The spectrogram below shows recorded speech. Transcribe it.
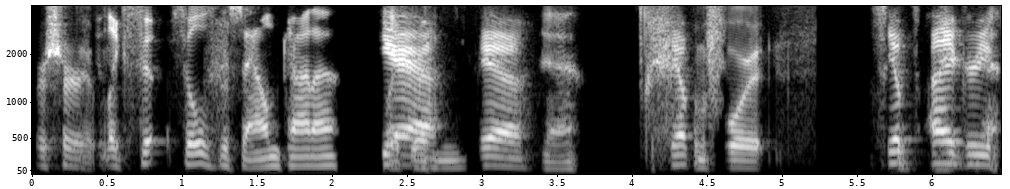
for sure. Yep. Like fi- fills the sound kind of. Yeah, um, yeah. I'm for it. Yep, I agree. All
